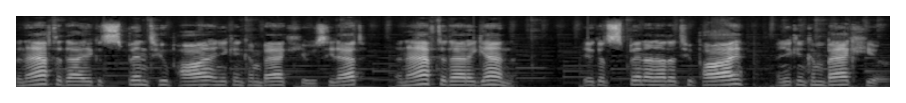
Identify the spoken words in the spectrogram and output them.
then after that, you could spin 2 pi and you can come back here. You see that? And after that again, you could spin another 2 pi and you can come back here.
